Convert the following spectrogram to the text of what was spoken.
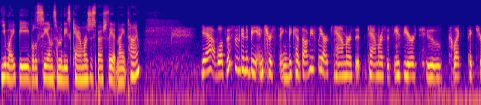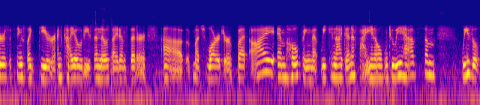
you might be able to see on some of these cameras, especially at nighttime? Yeah, well, this is going to be interesting because obviously our cameras cameras it's easier to collect pictures of things like deer and coyotes and those items that are uh, much larger. But I am hoping that we can identify. You know, do we have some weasels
